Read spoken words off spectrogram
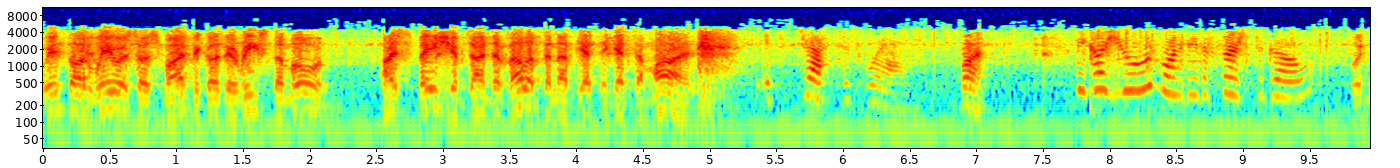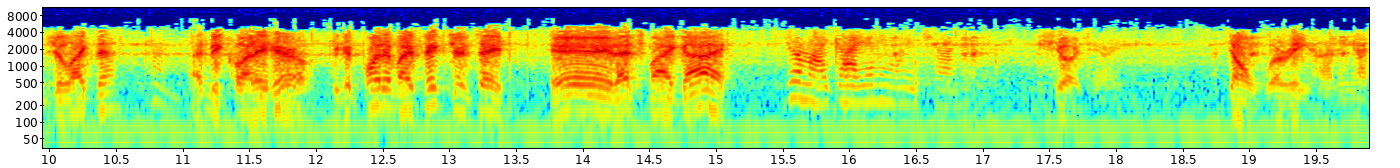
We thought we were so smart because we reached the moon. Our spaceships aren't developed enough yet to get to Mars. It's just as well. What? Because you'd want to be the first to go. Wouldn't you like that? Hmm. I'd be quite a hero. You could point at my picture and say, hey, that's my guy. You're my guy anyway, Johnny. Sure, Terry. Don't worry, honey. I,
